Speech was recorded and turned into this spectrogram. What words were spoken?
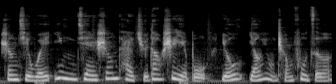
升级为硬件生态渠道事业部，由杨永成负责，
